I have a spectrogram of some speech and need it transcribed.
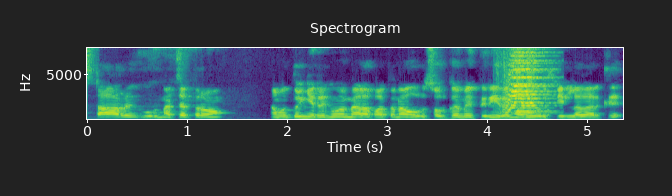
ஸ்டாரு ஒரு நட்சத்திரம். நம்ம தூங்கிட்டு இருக்கும்போது மேலே பார்த்தோன்னா ஒரு சொர்க்கமே தெரிகிற மாதிரி ஒரு ஃபீலில் தான் இருக்குது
